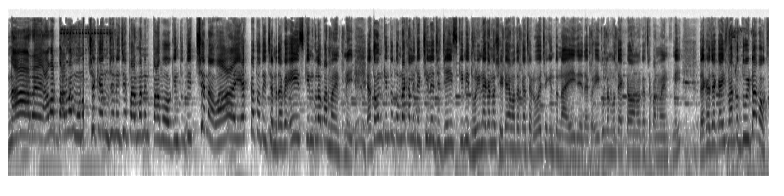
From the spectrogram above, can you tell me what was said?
না রে, আমার বারবার মনে হচ্ছে কেন জানি যে পার্মানেন্ট পাবো, কিন্তু দিচ্ছে না। ভাই, একটা তো দিচ্ছে না। দেখো, এই স্কিনগুলো পার্মানেন্ট নেই। এতক্ষণ কিন্তু তোমরা খালি দেখছিলে যে যেই স্কিনই ধরি না কেন, সেটাই আমাদের কাছে রয়েছে, কিন্তু না, এই যে দেখো এইগুলোর মধ্যে একটাও আমার কাছে পার্মানেন্ট নেই। দেখা যায় গাইস মাত্র দুইটা বক্স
